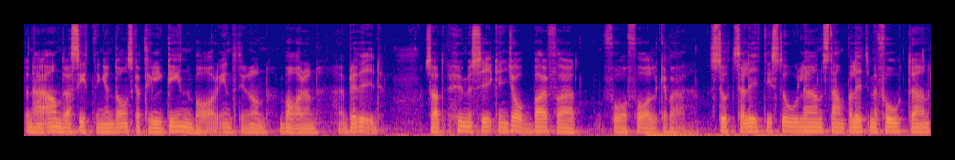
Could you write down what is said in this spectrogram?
den här andra sittningen, de ska till din bar, inte till någon baren bredvid. Så att hur musiken jobbar för att få folk att bara studsa lite i stolen, stampa lite med foten.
